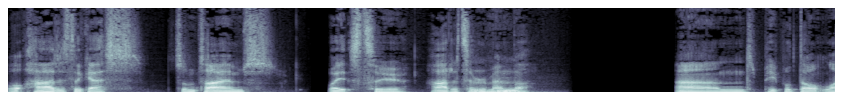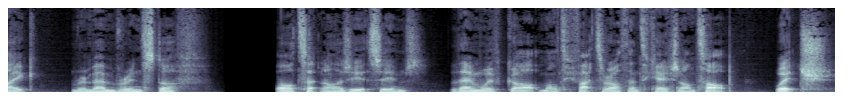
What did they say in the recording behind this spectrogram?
But harder to guess sometimes weights to harder to Mhm. remember. And people don't like remembering stuff or technology, it seems. Then we've got multi factor authentication on top, which,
